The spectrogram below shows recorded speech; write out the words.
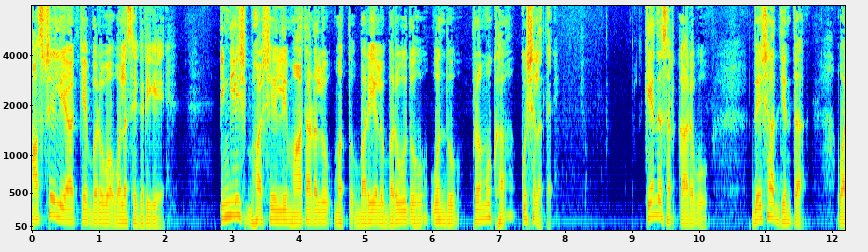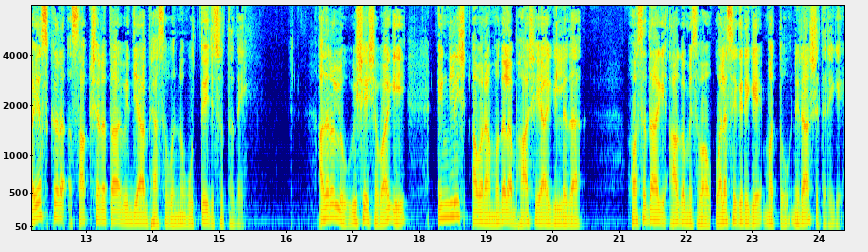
ಆಸ್ಟ್ರೇಲಿಯಾಕ್ಕೆ ಬರುವ ವಲಸೆಗರಿಗೆ ಇಂಗ್ಲಿಷ್ ಭಾಷೆಯಲ್ಲಿ ಮಾತಾಡಲು ಮತ್ತು ಬರೆಯಲು ಬರುವುದು ಒಂದು ಪ್ರಮುಖ ಕುಶಲತೆ. ಕೇಂದ್ರ ಸರ್ಕಾರವು ದೇಶಾದ್ಯಂತ ವಯಸ್ಕರ ಸಾಕ್ಷರತಾ ವಿದ್ಯಾಭ್ಯಾಸವನ್ನು ಉತ್ತೇಜಿಸುತ್ತದೆ. ಅದರಲ್ಲೂ ವಿಶೇಷವಾಗಿ ಇಂಗ್ಲಿಷ್ ಅವರ ಮೊದಲ ಭಾಷೆಯಾಗಿಲ್ಲದ ಹೊಸದಾಗಿ ಆಗಮಿಸುವ ವಲಸಿಗರಿಗೆ ಮತ್ತು ನಿರಾಶ್ರಿತರಿಗೆ.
